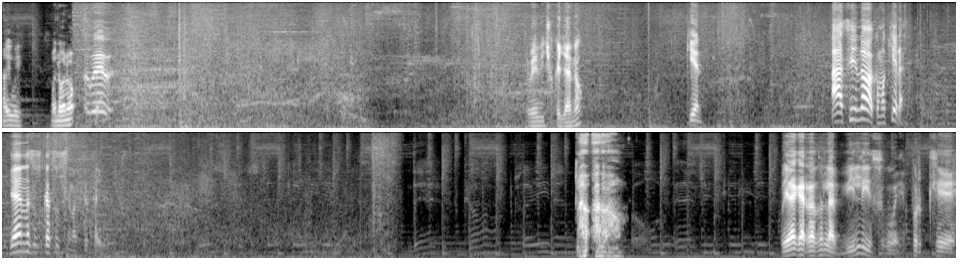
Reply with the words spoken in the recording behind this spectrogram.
Ay, güey. Bueno, bueno. ¿Me habían dicho que ya no? ¿Quién? Ah, sí, no, como quiera. Ya en esos casos si no te sale. Hubiera agarrado la bilis, güey, porque...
